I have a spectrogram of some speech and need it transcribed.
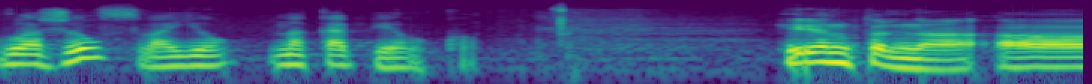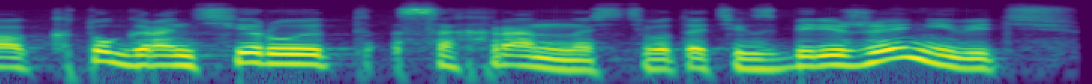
вложил в свою накопилку. Ирина Анатольевна, а кто гарантирует сохранность вот этих сбережений? Ведь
